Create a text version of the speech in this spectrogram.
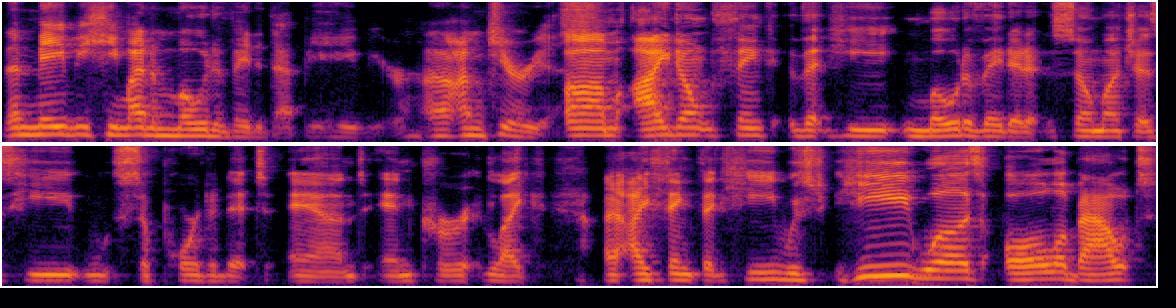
That maybe he might have motivated that behavior. I- I'm curious. Um, I don't think that he motivated it so much as he supported it and encouraged. Like, I, I think that he was he was all about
